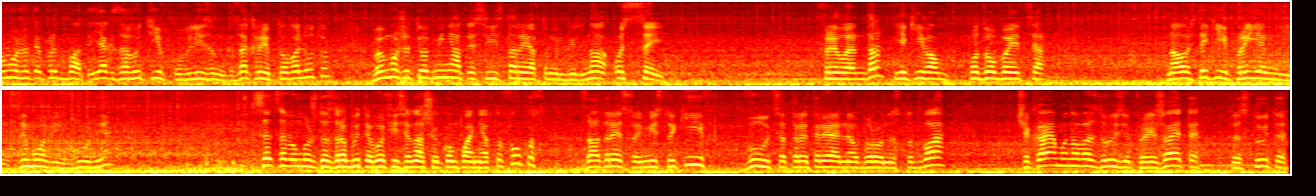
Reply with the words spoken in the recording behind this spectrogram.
ви можете придбати як за готівку в лізинг за криптовалюту. Ви можете обміняти свій старий автомобіль на ось цей фрілендер, який вам подобається. На ось такій приємній зимовій гумі. Все це ви можете зробити в офісі нашої компанії Автофокус за адресою місто Київ, вулиця Територіальної оборони 102. Чекаємо на вас, друзі. Приїжджайте, тестуйте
